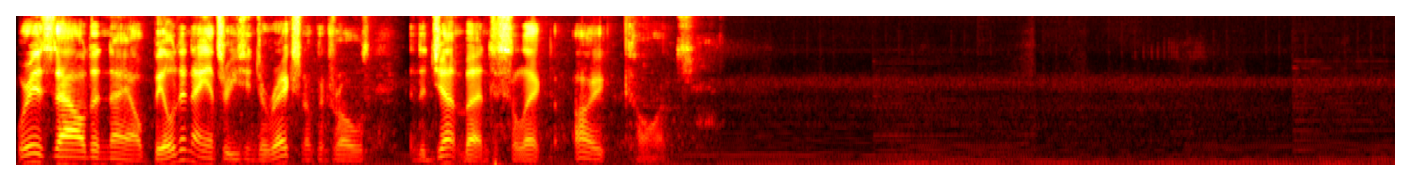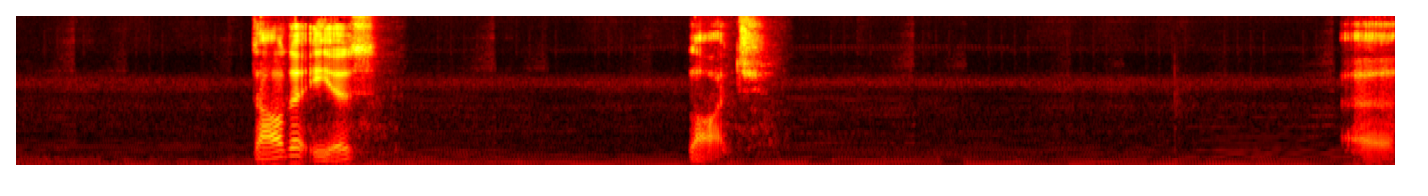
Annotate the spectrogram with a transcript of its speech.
Where is Zalda now? Build an answer using directional controls and the jump button to select icons. Zalda is Lodge. Uh,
